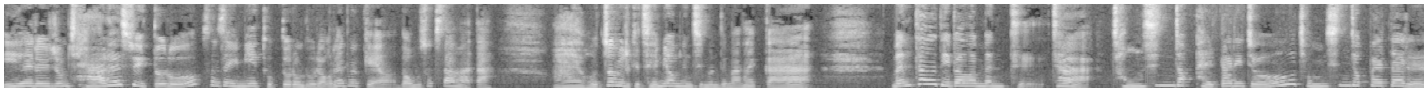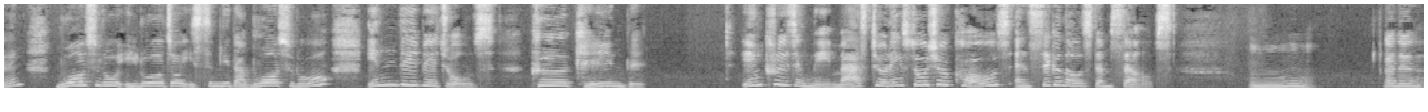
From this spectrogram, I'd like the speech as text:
이해를 좀 잘 할 수 있도록 선생님이 돕도록 노력을 해볼게요. 너무 속상하다. 아, 어쩜 이렇게 재미없는 지문들만 할까? mental development. 자, 정신적 발달이죠. 정신적 발달은 무엇으로 이루어져 있습니다. 무엇으로? individuals. 그 개인들. increasingly mastering social codes and signals themselves. 음, 그러니까는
